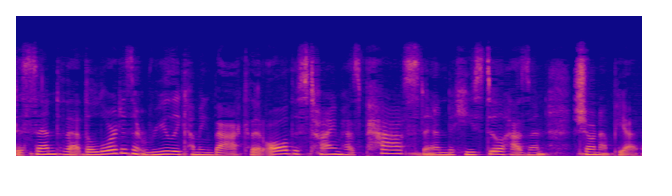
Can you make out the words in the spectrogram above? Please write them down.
dissent that the Lord isn't really coming back, that all this time has passed and he still hasn't shown up yet.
